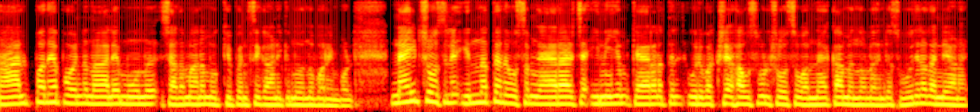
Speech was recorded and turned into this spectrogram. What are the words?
നാൽപ്പത് പോയിന്റ് നാല് മൂന്ന് ശതമാനം ഒക്യുപ്പൻസി കാണിക്കുന്നു എന്ന് പറയുമ്പോൾ നൈറ്റ് ഷോസിൽ ഇന്നത്തെ ദിവസം ഞായറാഴ്ച ഇനിയും കേരളത്തിൽ ഒരുപക്ഷെ ഹൗസ്ഫുൾ ഷോസ് വന്നേക്കാം എന്നുള്ളതിന്റെ സൂചന തന്നെയാണ്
